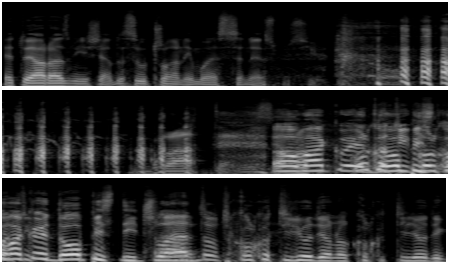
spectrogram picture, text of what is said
eto ja razmišljam da se učlanim u SNS. Mislim, o, brate. Mislim, A ovako je, koliko ti- dopis, ti- ovako je dopisni član. A, to, koliko ti ljudi ono koliko ti ljudi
